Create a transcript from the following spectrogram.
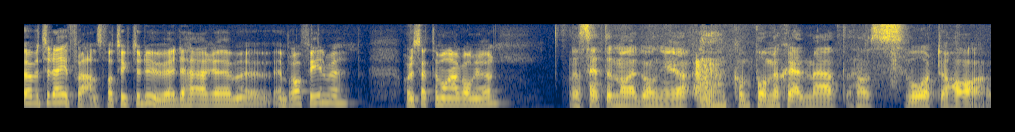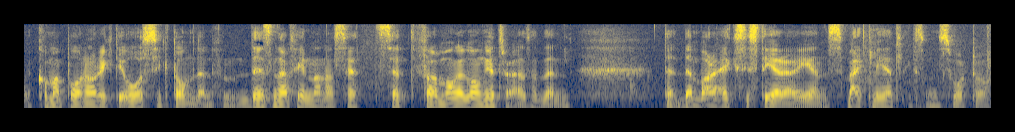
över till dig Frans. Vad tyckte du? Är det här eh, en bra film? Har du sett den många gånger? Jag har sett den många gånger. Jag kom på mig själv med att ha svårt att ha, komma på någon riktig åsikt om den. Det är en sån där film man har sett, sett för många gånger tror jag. Så den, den, den bara existerar i ens verklighet. Liksom. Svårt att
